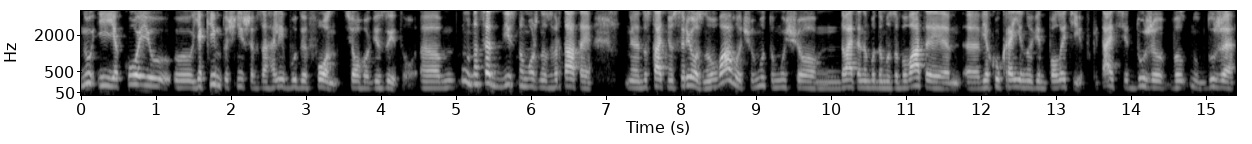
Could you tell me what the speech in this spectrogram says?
Ну і якою е, яким точніше взагалі буде фон цього візиту? Е, ну на це дійсно можна звертати достатньо серйозну увагу. Чому тому, що давайте не будемо забувати, в яку країну він полетів. Китайці дуже ну, дуже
